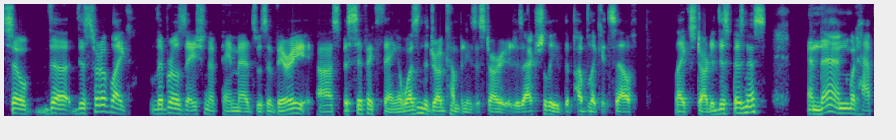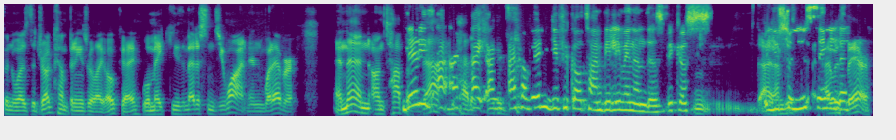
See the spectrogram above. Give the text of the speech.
So the this sort of like liberalization of pain meds was a very uh, specific thing. It wasn't the drug companies that started it. It was actually the public itself like started this business. And then what happened was the drug companies were like, okay, we'll make you the medicines you want and whatever. And then on top of There is. that, I, a I, I, huge- I have a very difficult time believing in this because mm, I- you- so you say I was that- there.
